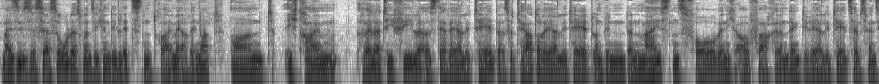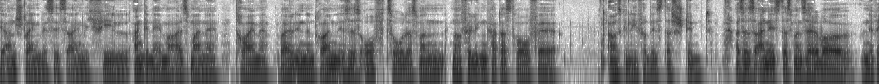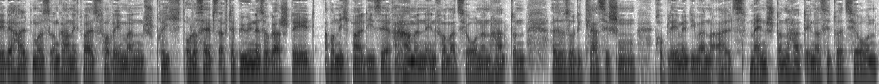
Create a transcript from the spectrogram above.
Meistens ist es ja so, dass man sich an die letzten Träume erinnert. Und ich träume relativ viel aus der Realität, also Theaterrealität und bin dann meistens froh, wenn ich aufwache und denke, die Realität, selbst wenn sie anstrengend ist, ist eigentlich viel angenehmer als meine Träume. Weil in den Träumen ist es oft so, dass man einer völligen Katastrophe ausgeliefert ist, das stimmt. Also das eine ist, dass man selber eine Rede halten muss und gar nicht weiß, vor wem man spricht oder selbst auf der Bühne sogar steht, aber nicht mal diese Rahmeninformationen hat und also so die klassischen Probleme, die man als Mensch dann hat in einer Situation.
